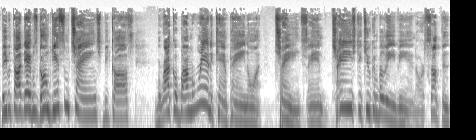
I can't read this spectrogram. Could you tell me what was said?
people thought they was gonna get some change because Barack Obama ran a campaign on change, saying change that you can believe in, or something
